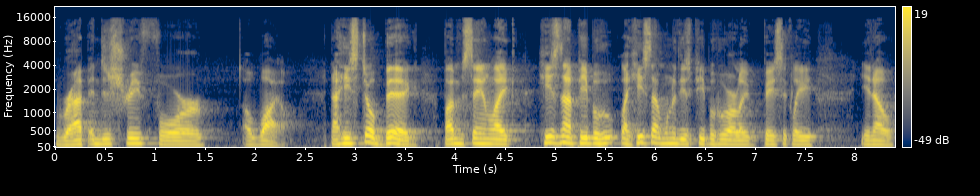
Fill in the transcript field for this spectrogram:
rap industry for a while. Now he's still big, but I'm saying like he's not people who like he's not one of these people who are like basically, you know,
